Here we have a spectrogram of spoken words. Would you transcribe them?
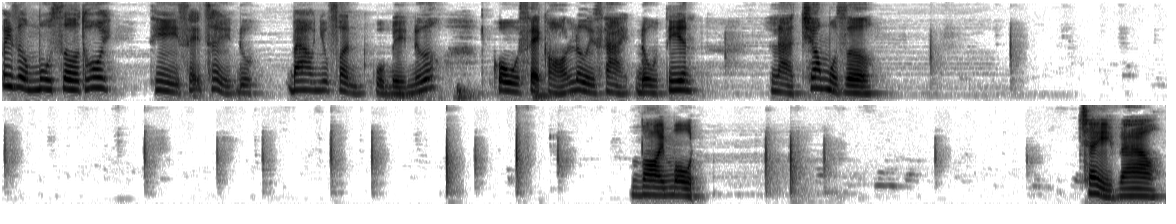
bây giờ 1 giờ thôi thì sẽ chảy được bao nhiêu phần của bể nước. Cô sẽ có lời giải đầu tiên là trong 1 giờ vòi 1 chảy vào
